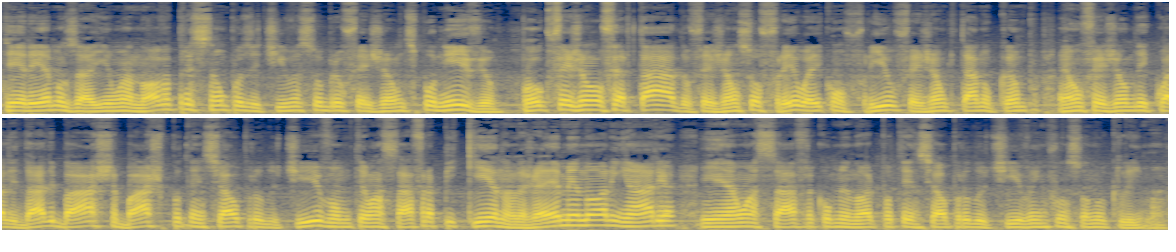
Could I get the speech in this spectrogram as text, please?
teremos aí uma nova pressão positiva sobre o feijão disponível. Pouco feijão ofertado, o feijão sofreu aí com frio, o feijão que está no campo é um feijão de qualidade baixa, baixo potencial produtivo, vamos ter uma safra pequena, ela já é menor em área e é uma safra com menor potencial produtivo em função do clima.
